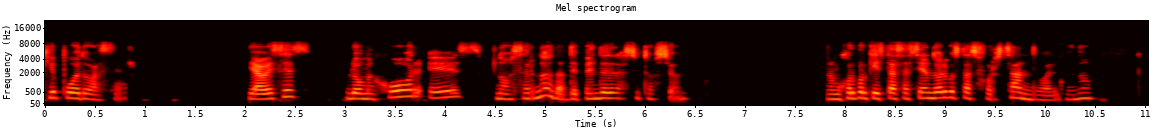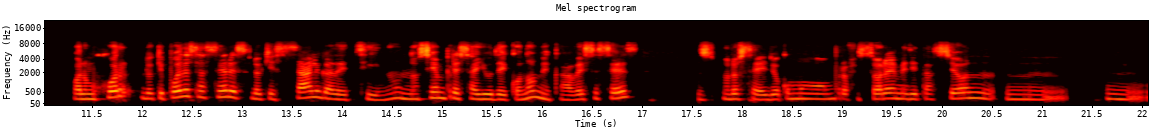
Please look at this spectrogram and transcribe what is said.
qué puedo hacer. Y a veces lo mejor es no hacer nada, depende de la situación. A lo mejor porque estás haciendo algo, estás forzando algo, ¿no? O a lo mejor lo que puedes hacer es lo que salga de ti, ¿no? No siempre es ayuda económica, a veces es, pues, no lo sé, yo como profesora de meditación mm, mm,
